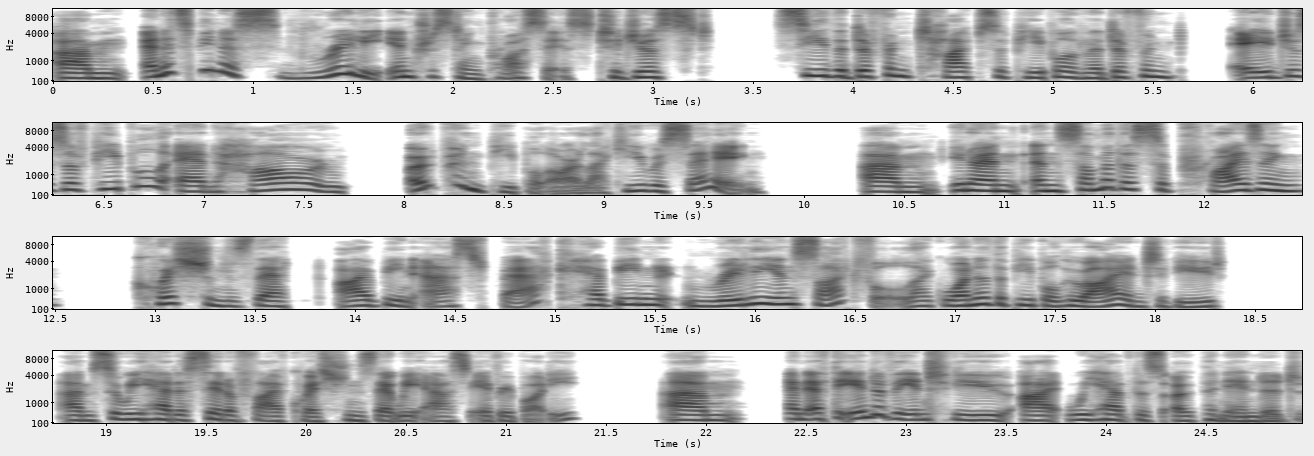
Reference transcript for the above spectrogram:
Um, and it's been a really interesting process to just see the different types of people and the different ages of people and how open people are, like you were saying. Um, you know, and, and some of the surprising questions that I've been asked back have been really insightful. Like one of the people who I interviewed, um, so we had a set of five questions that we asked everybody. Um, and at the end of the interview, I, we have this open ended.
